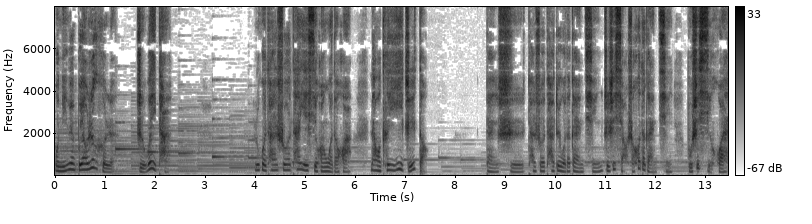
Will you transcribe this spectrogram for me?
我宁愿不要任何人，只为他。如果他说他也喜欢我的话，那我可以一直等。但是他说他对我的感情只是小时候的感情，不是喜欢。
